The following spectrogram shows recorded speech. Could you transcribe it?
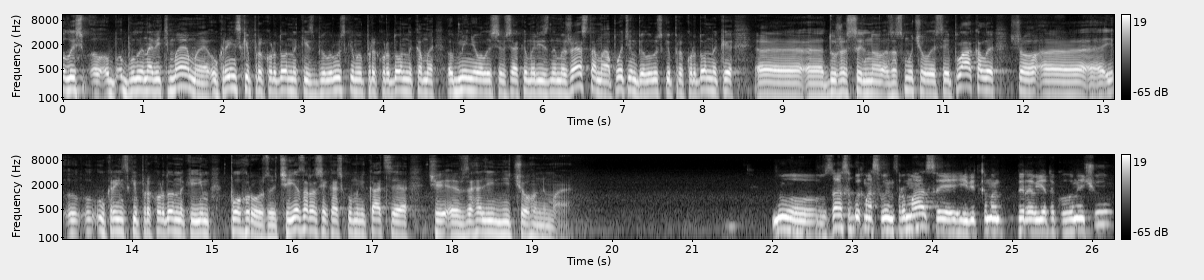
колись е, були навіть меми. Українські прикордонники з білоруськими прикордонниками обмінювалися всякими різними жестами, а потім білоруські прикордонники е, е, дуже сильно засмучувалися і плакали, що українські прикордонники їм погрожують. Чи є зараз якась комунікація, чи взагалі нічого немає? Ну, в засобах масової інформації і від командирів я такого не чув.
